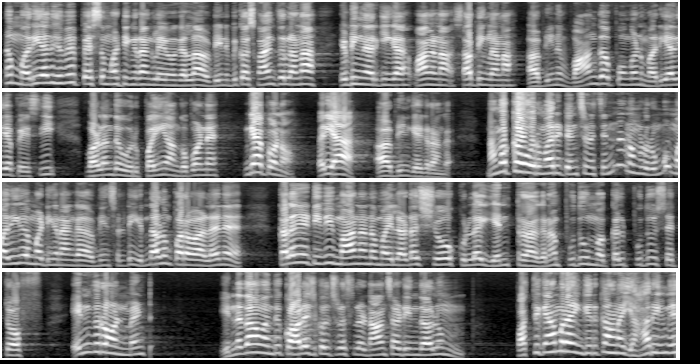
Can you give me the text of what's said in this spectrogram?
நம்ம மரியாதையாகவே பேச மாட்டேங்கிறாங்களே இவங்கெல்லாம் அப்படின்னு. பிகாஸ் கோயம்புத்தூர்லண்ணா எப்படிங்கண்ணா இருக்கீங்க? வாங்கண்ணா சாப்பிட்டீங்களாண்ணா? அப்படின்னு வாங்க போங்கன்னு மரியாதையாக பேசி வளர்ந்த ஒரு பையன் அங்கே போனேன். இங்கே போனோம்? வரியா? அப்படின்னு கேட்குறாங்க நமக்கா ஒரு மாதிரி டென்ஷன் வச்சு என்ன நம்மளை ரொம்ப மதிக்கவே மாட்டேங்கிறாங்க? அப்படின்னு சொல்லிட்டு இருந்தாலும் பரவாயில்லன்னு. கலைஞர் டிவி மாநாட மயிலாட ஷோக்குள்ளே என்ட்ரு ஆகிறேன் புது மக்கள் புது செட் ஆஃப் என்விரான்மெண்ட் என்னதான் வந்து காலேஜ் கல்ச்சுரல்ஸில் டான்ஸ் ஆடி இருந்தாலும் பத்து கேமரா இங்கே இருக்கு ஆனால் யாரையுமே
